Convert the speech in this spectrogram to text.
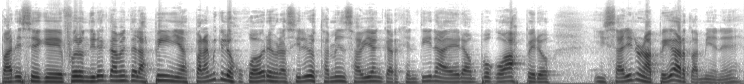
Parece que fueron directamente a las piñas. Para mí que los jugadores brasileños también sabían que Argentina era un poco áspero y salieron a pegar también. ¿eh?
